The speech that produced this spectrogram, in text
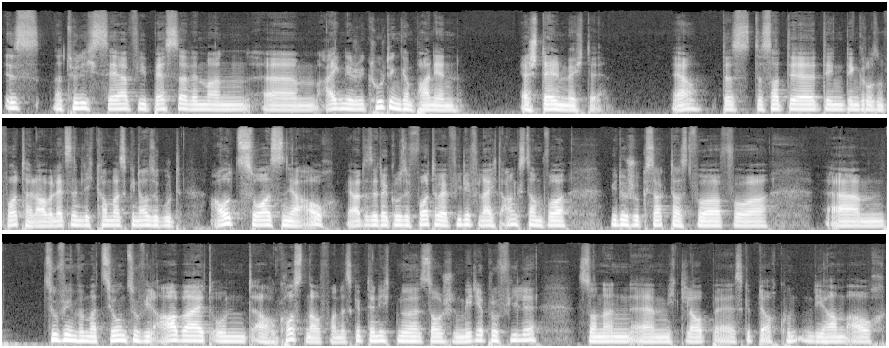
ist natürlich sehr viel besser, wenn man ähm, eigene Recruiting-Kampagnen erstellen möchte. Ja, das, das hat der, den, den großen Vorteil. Aber letztendlich kann man es genauso gut outsourcen ja auch. Ja, das ist ja der große Vorteil, weil viele vielleicht Angst haben vor, wie du schon gesagt hast, vor, vor ähm, zu viel Information, zu viel Arbeit und auch Kostenaufwand. Es gibt ja nicht nur Social Media Profile, sondern ähm, ich glaube, äh, es gibt ja auch Kunden, die haben auch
